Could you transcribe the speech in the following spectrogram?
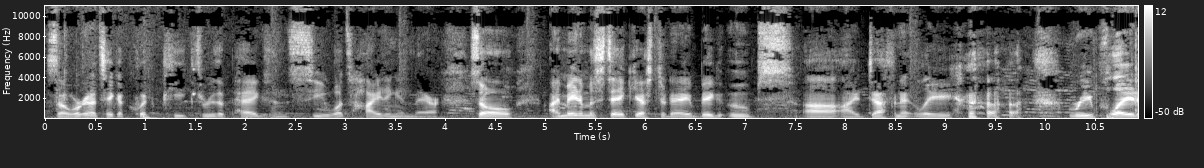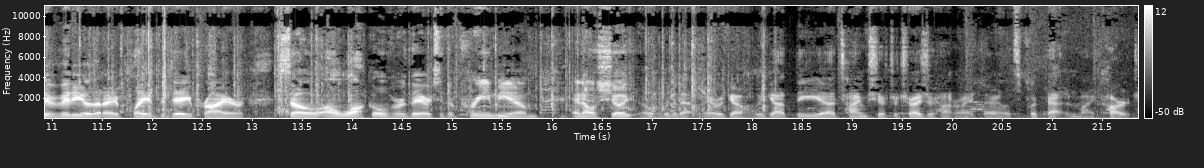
So we're gonna take a quick peek through the pegs and see what's hiding in there. So I made a mistake yesterday, big oops. Uh, I definitely replayed a video that I played the day prior. So I'll walk over there to the premium and I'll show you, oh, look at that, there we go. We got the uh, time shifter treasure hunt right there. Let's put that in my cart.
